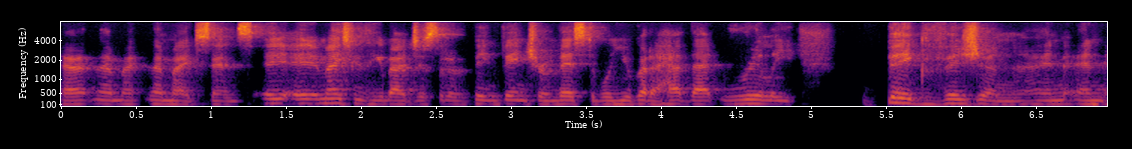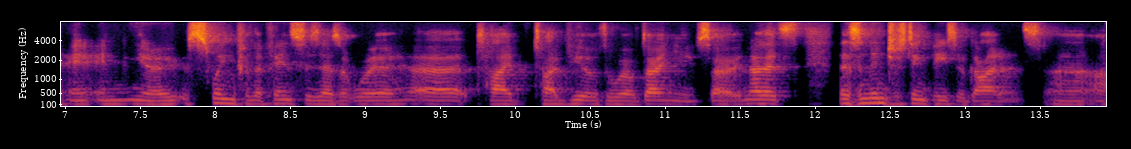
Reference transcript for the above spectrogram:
yeah, that, that makes sense. It, it, makes me think about just sort of being venture investable. You've got to have that really big vision and and and, and you know swing for the fences, as it were, uh, type type view of the world, don't you? So no, that's that's an interesting piece of guidance. Uh,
